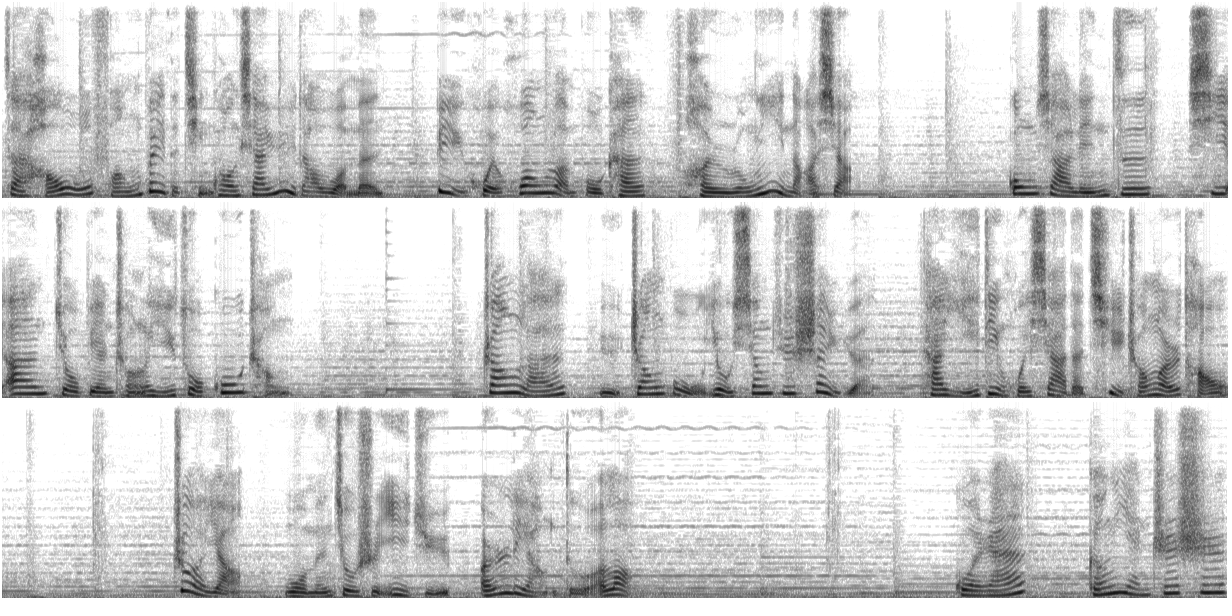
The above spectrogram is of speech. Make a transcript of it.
在毫无防备的情况下遇到我们。”必会慌乱不堪，很容易拿下。攻下临淄，西安就变成了一座孤城。张兰与张布又相距甚远，他一定会吓得弃城而逃。这样，我们就是一举而两得了。果然，耿弇之师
